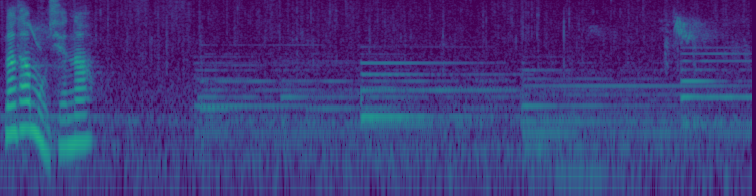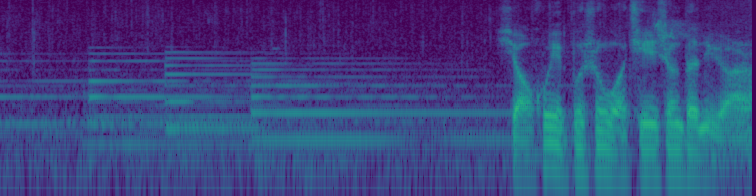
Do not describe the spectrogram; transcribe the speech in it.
那他母亲呢？小慧不是我亲生的女儿，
